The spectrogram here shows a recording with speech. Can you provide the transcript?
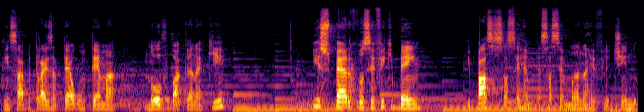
Quem sabe traz até algum tema novo bacana aqui. E espero que você fique bem e passe essa, essa semana refletindo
